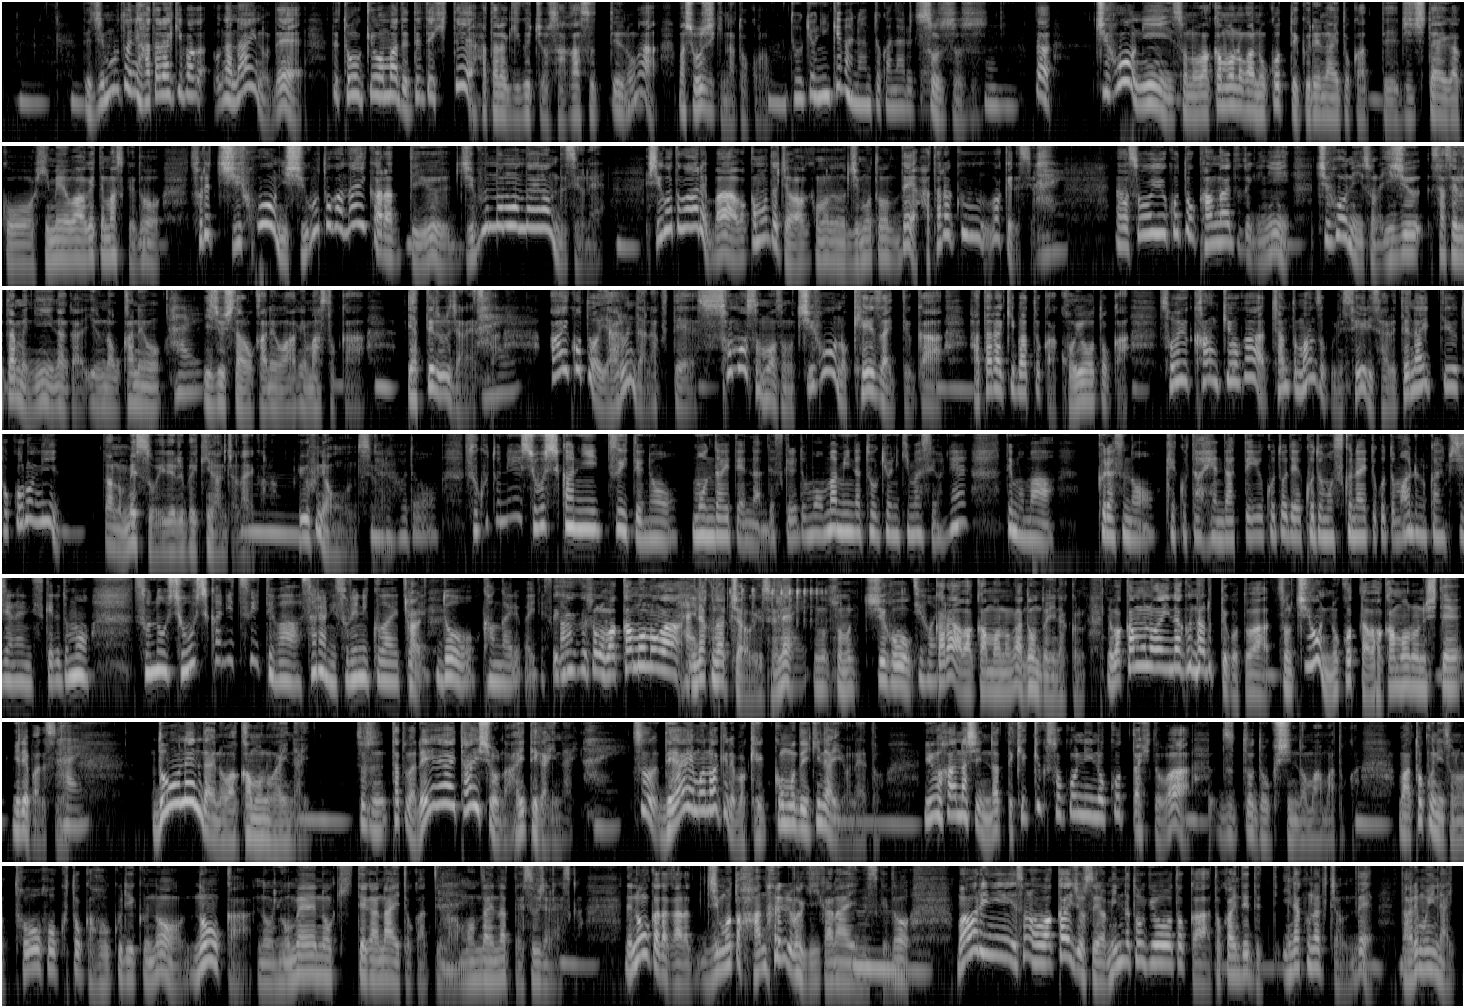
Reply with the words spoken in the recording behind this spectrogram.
で地元に働き場がないのでで東京まで出てきて働き口を探すっていうのが、まあ、正直なところ、うん、東京に行けばなんとかなるそうそうそう、うん、だから地方にその若者が残ってくれないとかって自治体がこう悲鳴を上げてますけど、それ地方に仕事がないからっていう自分の問題なんですよね。仕事があれば若者たちは若者の地元で働くわけですよね。はい。だからそういうことを考えた時に地方にその移住させるためになんかいろんなお金を、移住したらお金をあげますとかやってるじゃないですか。はいああいうことをやるんじゃなくて、そもそもその地方の経済っていうか、働き場とか雇用とか、そういう環境がちゃんと満足に整理されてないっていうところに、あのメスを入れるべきなんじゃないかなというふうには思うんですよ、ね、なるほど。そことね少子化についての問題点なんですけれども、まあみんな東京に来ますよね。でもまあ暮らすの結構大変だっていうことで子供少ないってこともあるのかもしれないんですけれどもその少子化についてはさらにそれに加えてどう考えればいいですか、はい、結局その若者がい。なくなっちゃうわけですよね、はい、その地方から若者がどんどんいなくなる。で若者がいなくなるってことはその地方に残った若者にしてみればですね、はい、同年代の若者がいない、そうする例えば恋愛対象の相手がいない、そう出会いもなければ結婚もできないよねと。いう話になって結局そこに残った人はずっと独身のままとか、まあ、特にその東北とか北陸の農家の嫁の聞き手がないとかっていうのが問題になったりするじゃないですか。で農家だから地元離れるわけいかないんですけど、周りにその若い女性はみんな東京とか都会に出ていなくなっちゃうんで誰もいない。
